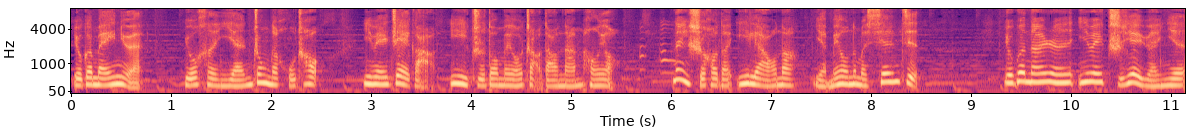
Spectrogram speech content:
有个美女有很严重的狐臭，因为这个一直都没有找到男朋友。那时候的医疗呢也没有那么先进。有个男人因为职业原因，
